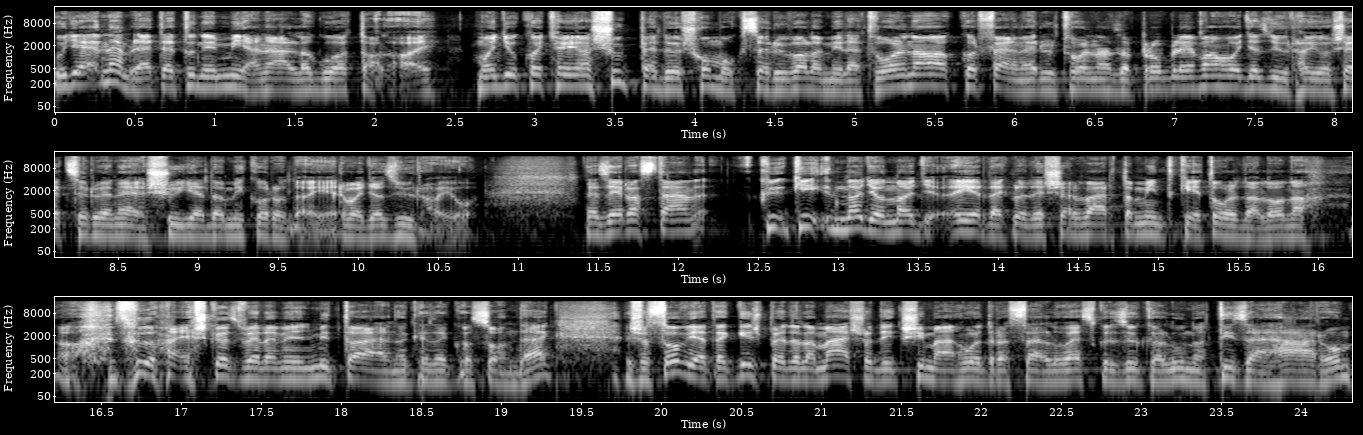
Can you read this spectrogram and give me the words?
ugye nem lehetett tudni, hogy milyen állagú a talaj. Mondjuk, hogyha olyan süppedős, homokszerű valami lett volna, akkor felmerült volna az a probléma, hogy az űrhajós egyszerűen elsüllyed, amikor odaér, vagy az űrhajó. Ezért aztán ki, nagyon nagy érdeklődéssel várta mindkét oldalon a, a tudományos közvélemény, hogy mit találnak ezek a szondák, és a szovjetek is például a második simán holdra szálló eszközük a Luna 13,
